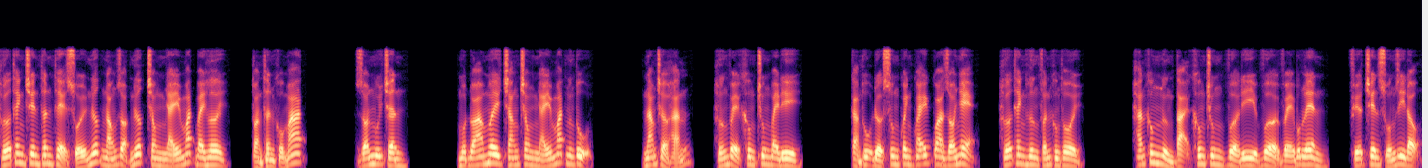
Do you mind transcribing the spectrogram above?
Hứa thanh trên thân thể suối nước nóng giọt nước trong nháy mắt bay hơi, toàn thân khổ mát. Gión mũi chân. Một đoá mây trắng trong nháy mắt ngưng tụ. Nắm chở hắn, hướng về không trung bay đi cảm thụ được xung quanh quẫy qua gió nhẹ, hứa thanh hưng phấn không thôi. Hắn không ngừng tại không trung vừa đi vừa về bước lên, phía trên xuống di động.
